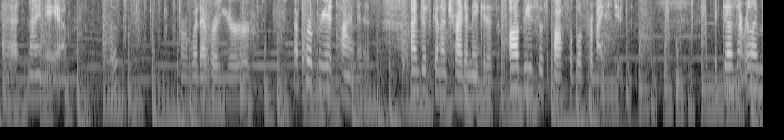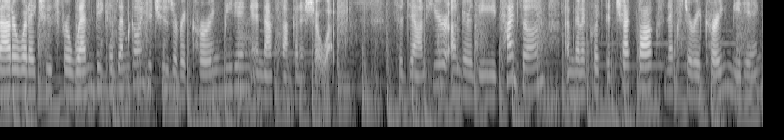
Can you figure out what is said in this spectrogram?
at 9 a.m. Oops, or whatever your appropriate time is. I'm just gonna try to make it as obvious as possible for my students doesn't really matter what I choose for when because I'm going to choose a recurring meeting and that's not going to show up. So down here under the time zone, I'm going to click the checkbox next to recurring meeting.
